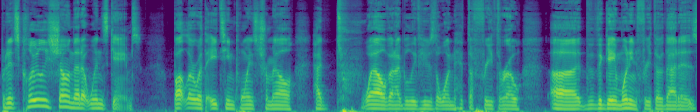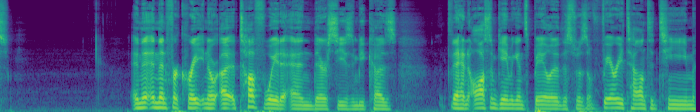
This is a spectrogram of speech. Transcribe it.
but it's clearly shown that it wins games. Butler with 18 points, Trammell had 12, and I believe he was the one to hit the free throw, uh, the, the game winning free throw, that is. And then, and then for Creighton, a, a tough way to end their season because they had an awesome game against Baylor. This was a very talented team,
